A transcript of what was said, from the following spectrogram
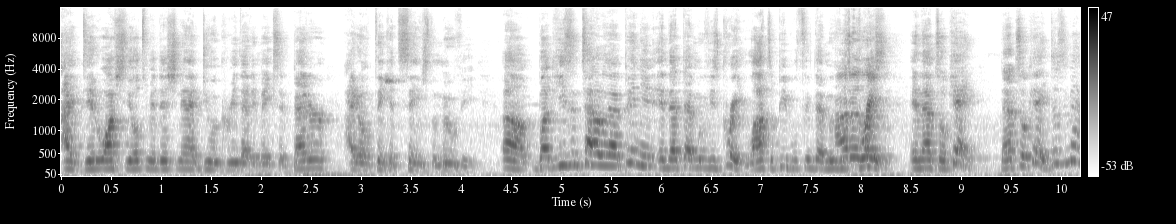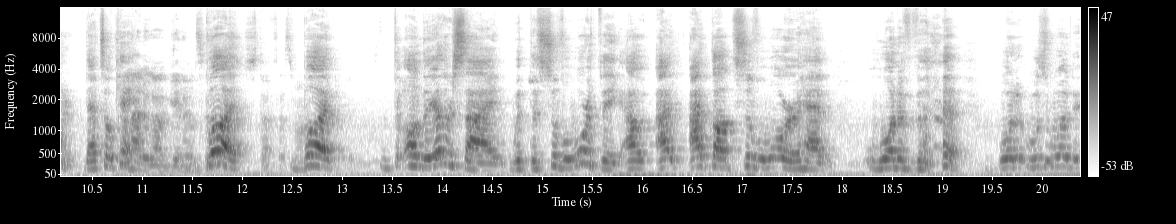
I did watch the Ultimate Edition and I do agree that it makes it better. I don't think it saves the movie. Um, but he's entitled to that opinion and that that movie's great. Lots of people think that movie's great, and that's okay. That's okay. It doesn't matter. That's okay. I'm not even gonna get into But- stuff that's wrong. But on the other side, with the Civil War thing, I I, I thought Civil War had one of the what was one.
